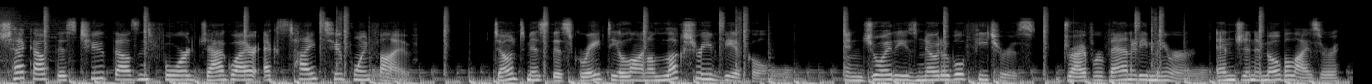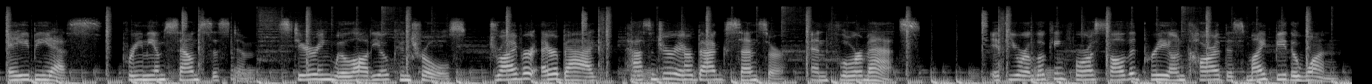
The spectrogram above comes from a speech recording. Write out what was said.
Check out this 2004 Jaguar X-Type 2.5. Don't miss this great deal on a luxury vehicle. Enjoy these notable features, driver vanity mirror, engine immobilizer, ABS, premium sound system, steering wheel audio controls, driver airbag, passenger airbag sensor, and floor mats. If you are looking for a solid pre-owned car this might be the one.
